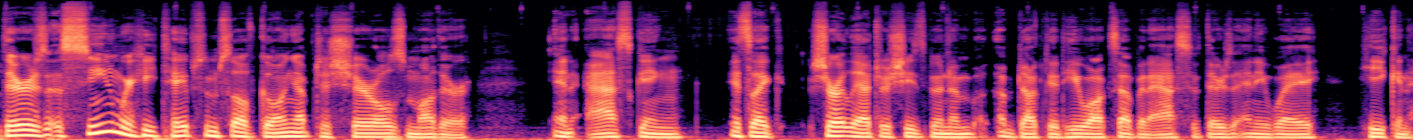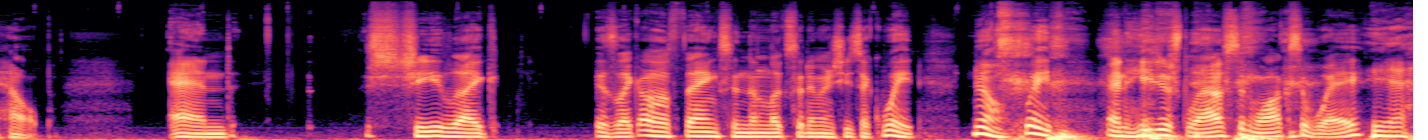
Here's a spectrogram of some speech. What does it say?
there's a scene where he tapes himself going up to Cheryl's mother and asking, it's like shortly after she's been abducted, he walks up and asks if there's any way he can help. And she like is like, "Oh, thanks," and then looks at him and she's like, "Wait, no, wait," and he just laughs and walks away. Yeah,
